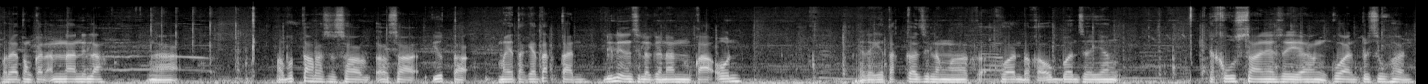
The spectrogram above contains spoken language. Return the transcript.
para itong kananan nila nga mabutang ra sa, sa, ah, sa yuta, may takitakan, dili na sila ganan mukaon. May takitakan silang mga kuan baka uban sa iyang takusa niya sa iyang kuan prisuhan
